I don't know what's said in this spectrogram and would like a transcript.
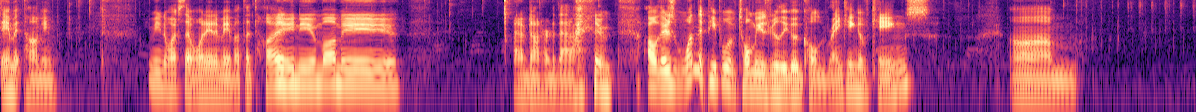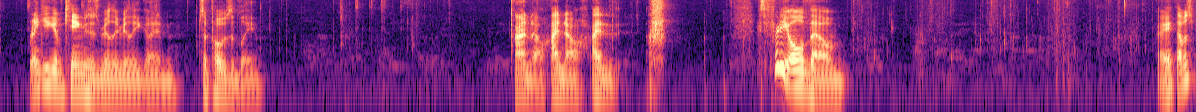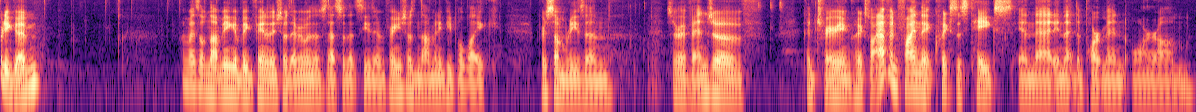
Damn it, Tommy. You need to watch that one anime about the tiny mommy. I have not heard of that either. Oh, there's one that people have told me is really good called Ranking of Kings. Um, Ranking of Kings is really, really good, supposedly. I know, I know. I. it's pretty old though. Okay, that was pretty good. I myself not being a big fan of the shows everyone's obsessed with that season. Frankie shows not many people like for some reason. So Revenge of Contrarian Quicks. Well, I often find that Quix's takes in that in that department are um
